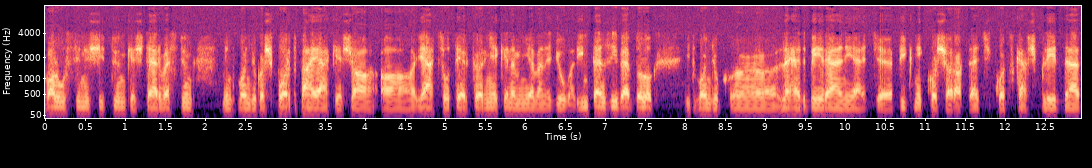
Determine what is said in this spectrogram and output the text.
valószínűsítünk és terveztünk, mint mondjuk a sportpályák és a, a játszótér környékén, ami nyilván egy jóval intenzívebb dolog. Itt mondjuk lehet bérelni egy piknikkosarat, egy kockás pléddel,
